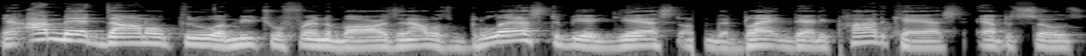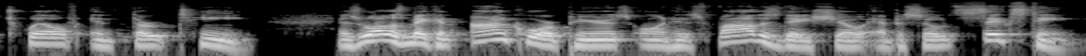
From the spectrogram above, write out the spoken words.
Now, I met Donald through a mutual friend of ours, and I was blessed to be a guest on the Black Daddy podcast, episodes 12 and 13, as well as make an encore appearance on his Father's Day show, episode 16.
